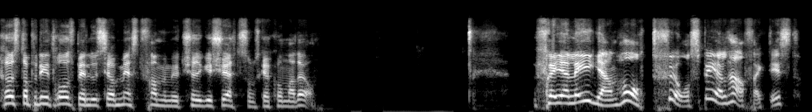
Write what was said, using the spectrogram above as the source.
rösta på ditt rollspel du ser mest fram emot 2021 som ska komma då. Fria Ligan har två spel här faktiskt.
